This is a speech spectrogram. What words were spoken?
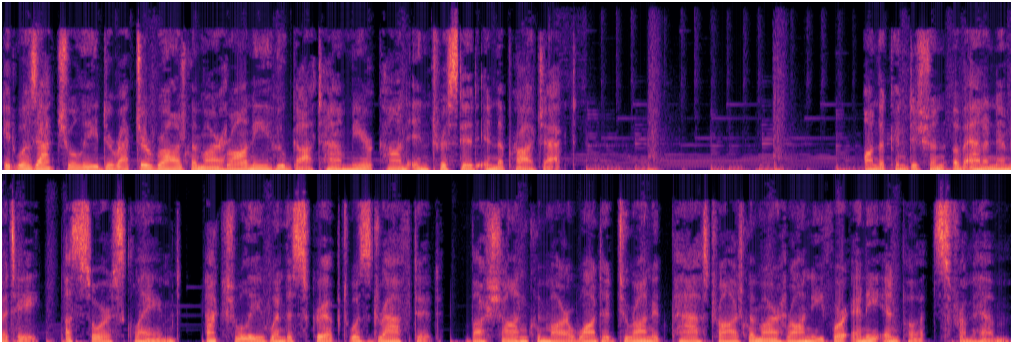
it was actually director Rajkumar Hirani who got Aamir Khan interested in the project. On the condition of anonymity, a source claimed, actually when the script was drafted, Bhushan Kumar wanted to run it past Rajkumar Hirani for any inputs from him.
